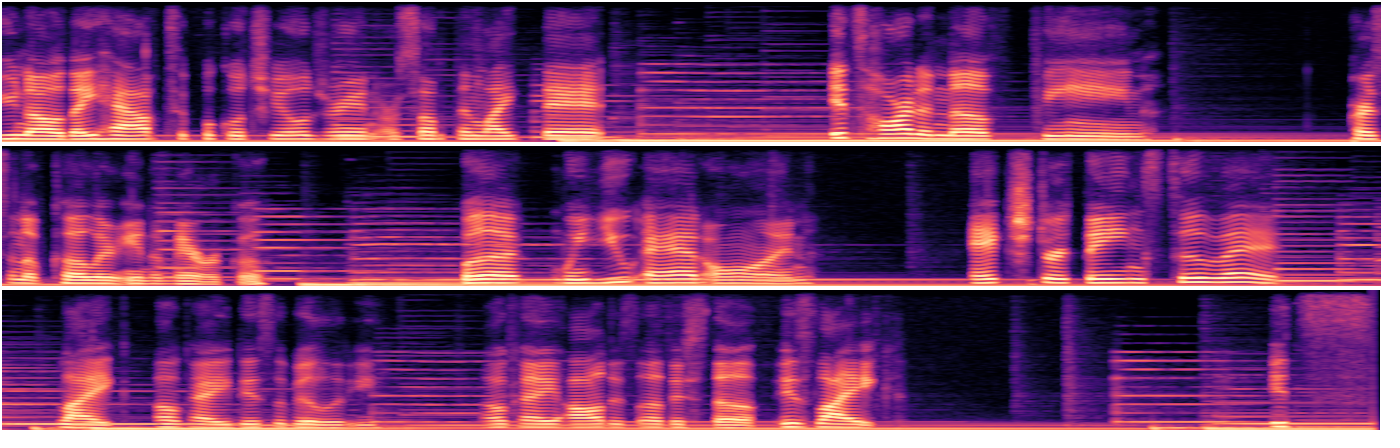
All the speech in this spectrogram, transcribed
you know they have typical children or something like that it's hard enough being person of color in america. But when you add on extra things to that like okay disability okay all this other stuff it's like it's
